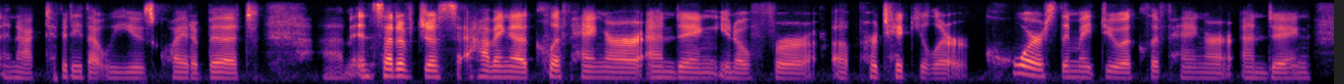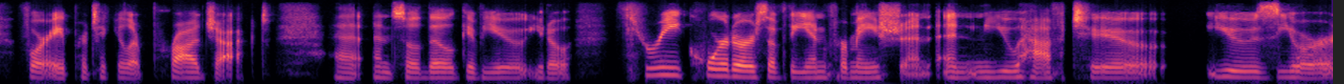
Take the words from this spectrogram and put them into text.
an activity that we use quite a bit. Um, instead of just having a cliffhanger ending, you know, for a particular course, they might do a cliffhanger ending for a particular project. And, and so they'll give you, you know, three quarters of the information and you have to use your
